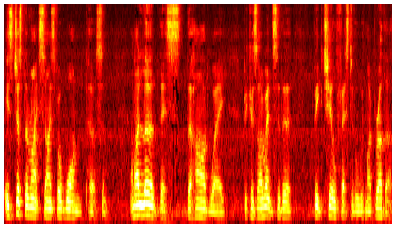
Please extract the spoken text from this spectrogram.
is just the right size for one person. And I learnt this the hard way because I went to the Big Chill Festival with my brother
